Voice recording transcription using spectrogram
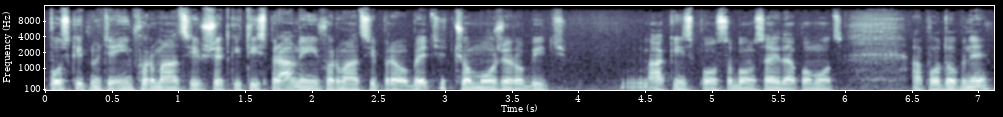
poskytnutie informácií, všetky tých správnych informácií pre obeď, čo môže robiť, akým spôsobom sa jej dá pomôcť a podobne.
